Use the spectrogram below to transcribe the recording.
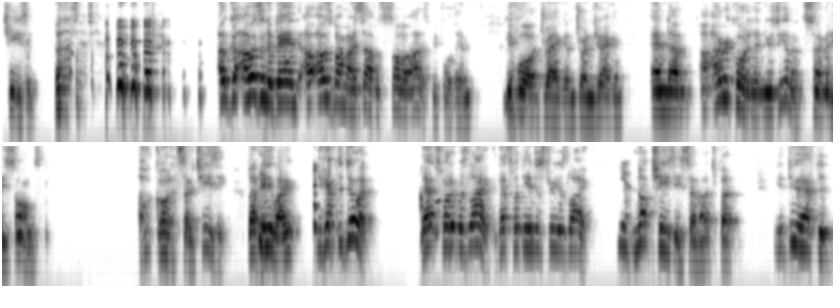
cheesy. I, I, was in a band. I, I, was by myself as a solo artist before then, before. Dragon, joining Dragon, and um, I, recorded in New Zealand so many songs. Oh God, it's so cheesy. But anyway, you have to do it. That's what it was like. That's what the industry is like. Yeah. Not cheesy so much, but you do have to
